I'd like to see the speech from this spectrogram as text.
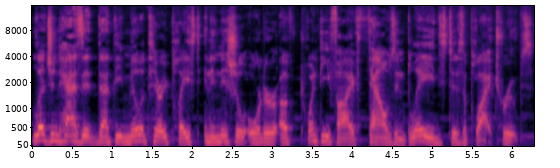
Legend has it that the military placed an initial order of 25,000 blades to supply troops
